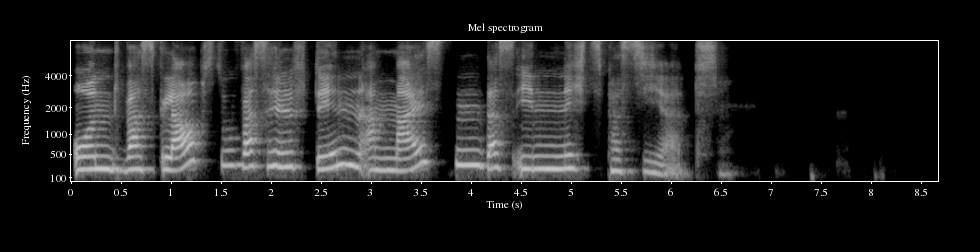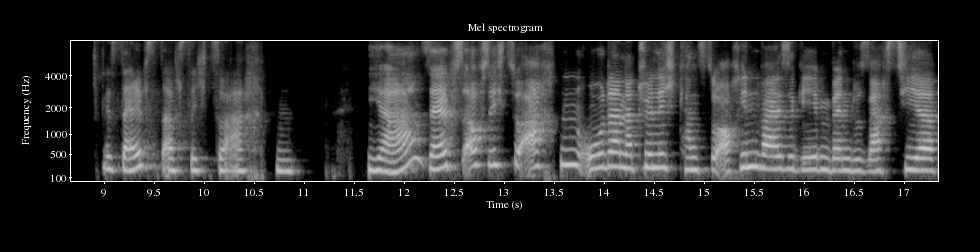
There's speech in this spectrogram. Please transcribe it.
Und was glaubst du, was hilft denen am meisten, dass ihnen nichts passiert? Selbst auf sich zu achten. Ja, selbst auf sich zu achten oder natürlich kannst du auch Hinweise geben, wenn du sagst, hier,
